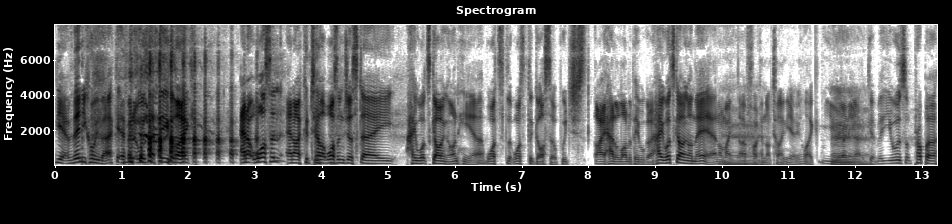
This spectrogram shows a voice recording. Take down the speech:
Yeah, then you call me back, but it was that thing like, and it wasn't, and I could tell it wasn't just a, hey, what's going on here? What's the what's the gossip? Which I had a lot of people going, hey, what's going on there? And I'm like, oh, Yeah. I'm fucking not telling you. Like you Yeah, only, yeah, yeah. but you was a proper,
